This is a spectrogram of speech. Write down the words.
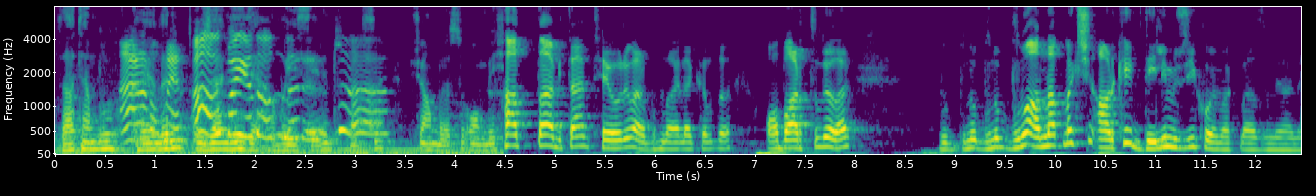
Zaten bu kayaların Almayın, özelliği almayın de havayı onları serin tutması. Şu an burası 15 Hatta bir tane teori var bununla alakalı da abartılıyorlar. Bu, bunu bunu bunu anlatmak için arkaya deli müziği koymak lazım yani.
